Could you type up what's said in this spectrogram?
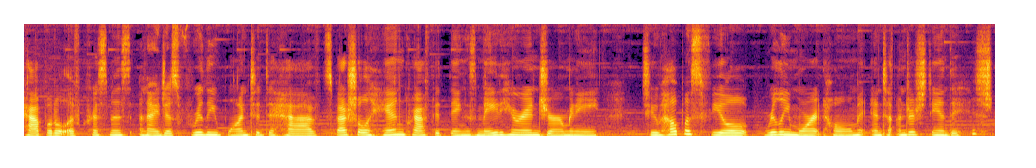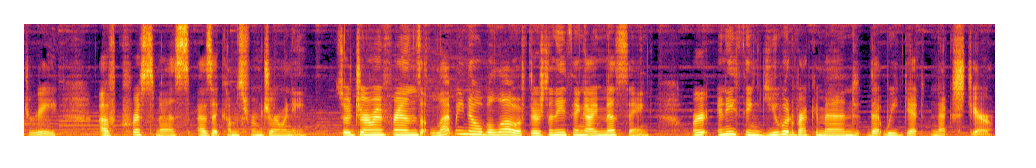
capital of Christmas, and I just really wanted to have special handcrafted things made here in Germany to help us feel really more at home and to understand the history of Christmas as it comes from Germany. So, German friends, let me know below if there's anything I'm missing or anything you would recommend that we get next year.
